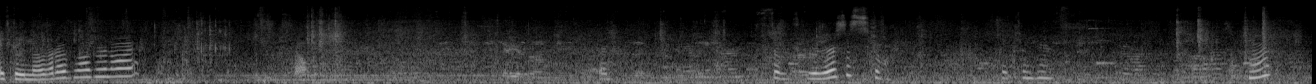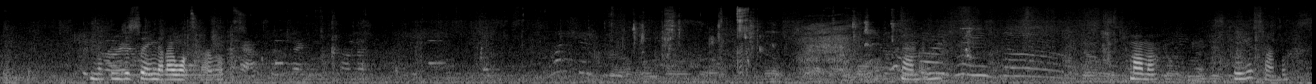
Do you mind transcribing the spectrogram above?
if they know that I vlog or not. So, but, so, there's a store. What's in here? Hmm? Nothing, just saying that I want Starbucks. Mommy. Mama, can we get Starbucks?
